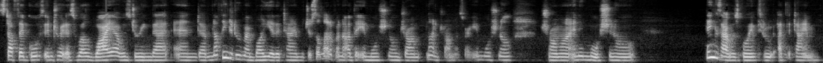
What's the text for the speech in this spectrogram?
stuff that goes into it as well why i was doing that and um, nothing to do with my body at the time just a lot of another emotional drama not drama sorry emotional trauma and emotional things i was going through at the time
